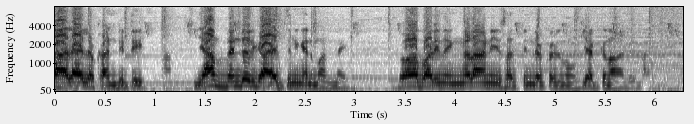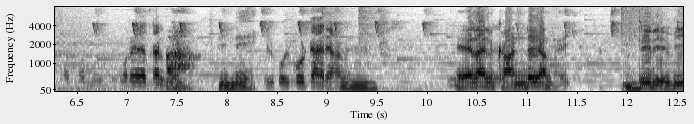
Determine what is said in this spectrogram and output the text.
കാലമല്ലോ കണ്ടിട്ട്. ഞാൻ ഇവന്റെ ഒരു കാര്യത്തിന് ഇങ്ങനെ വന്നേ. ഇതോ പറയുന്നത് നിങ്ങളാണ് ഈ സത്യന്റെ ഒക്കെ ഒരു നോക്കി എടുക്കുന്ന ആൾ പിന്നെ. കോഴിക്കോട്ടുകാരാണ് ഏതായാലും കണ്ട് നന്നായി. ഇത് രവി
